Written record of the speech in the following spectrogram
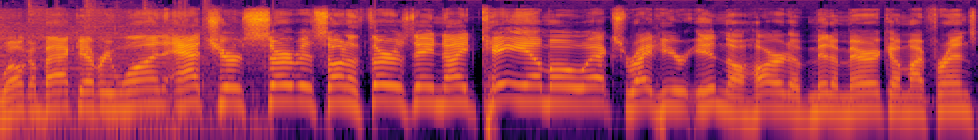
Welcome back, everyone. At your service on a Thursday night, KMOX, right here in the heart of Mid America, my friends.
